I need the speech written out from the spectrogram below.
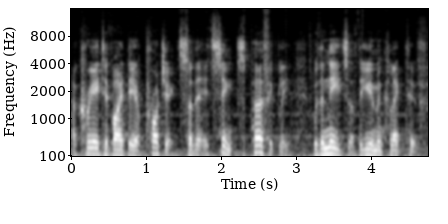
a creative idea project so that it syncs perfectly with the needs of the human collective.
